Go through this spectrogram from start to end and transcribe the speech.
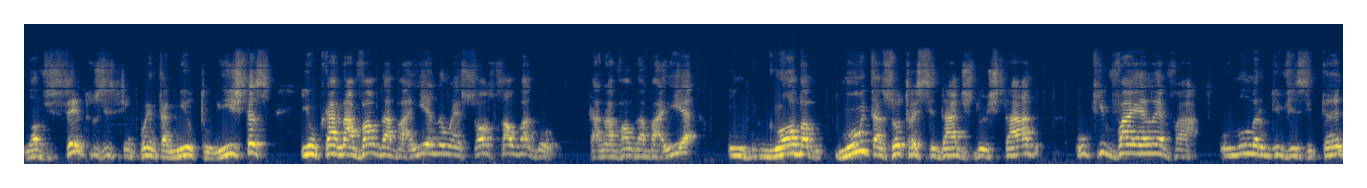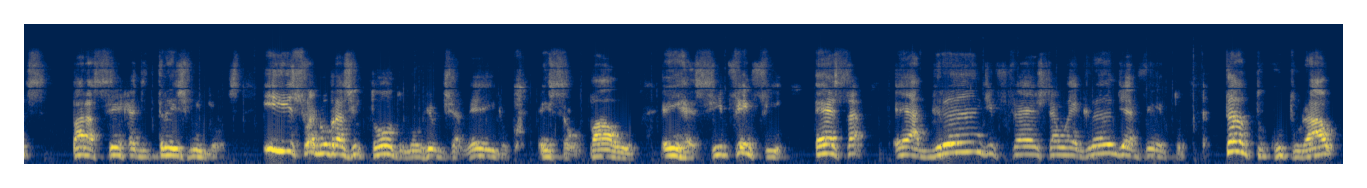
950 mil turistas e o Carnaval da Bahia não é só Salvador. Carnaval da Bahia engloba muitas outras cidades do estado, o que vai elevar o número de visitantes para cerca de 3 milhões. E isso é no Brasil todo, no Rio de Janeiro, em São Paulo, em Recife, enfim. Essa é a grande festa, é um grande evento, tanto cultural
